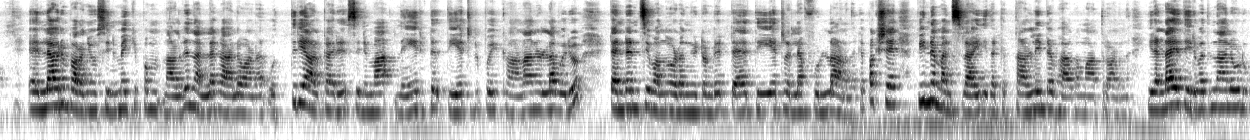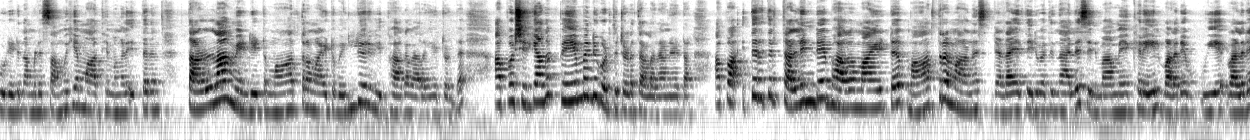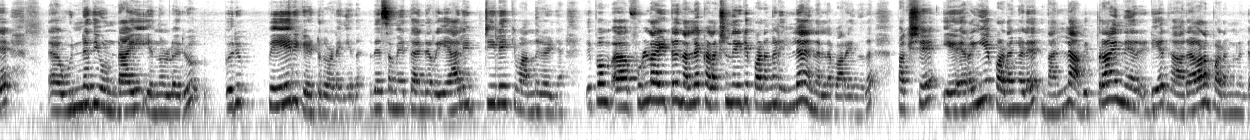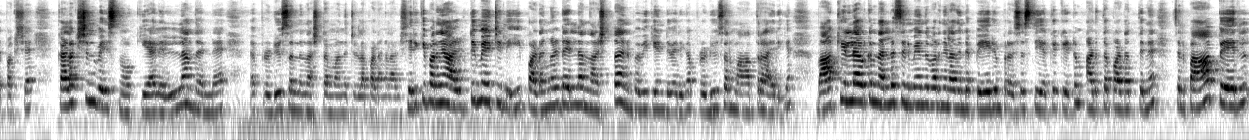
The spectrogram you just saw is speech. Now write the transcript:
എല്ലാവരും പറഞ്ഞു സിനിമയ്ക്കിപ്പം വളരെ നല്ല കാലമാണ്. ഒത്തിരി ആൾക്കാർ സിനിമ നേരിട്ട് തിയേറ്ററിൽ പോയി കാണാനുള്ള ഒരു ടെൻഡൻസി വന്നു തുടങ്ങിയിട്ടുണ്ട്. തിയേറ്റർ എല്ലാം ഫുള്ളാണെന്നൊക്കെ പക്ഷേ പിന്നെ മനസ്സിലായി ഇതൊക്കെ തള്ളിന്റെ ഭാഗം മാത്രമാണെന്ന്. ഈ രണ്ടായിരത്തി ഇരുപത്തിനാലോട് കൂടിയിട്ട് നമ്മുടെ സാമൂഹ്യ മാധ്യമങ്ങൾ ഇത്തരം തള്ളാൻ വേണ്ടിയിട്ട് മാത്രമായിട്ട് വലിയൊരു വിഭാഗം ഇറങ്ങിയിട്ടുണ്ട്. അപ്പോൾ ശരിക്കും അത് പേയ്മെന്റ് കൊടുത്തിട്ടുള്ള തള്ളലാണ് കേട്ടോ. അപ്പോൾ ഇത്തരത്തിൽ തള്ളിന്റെ ഭാഗമായിട്ട് മാത്രമാണ് രണ്ടായിരത്തി ഇരുപത്തിനാല് സിനിമാ മേഖലയിൽ വളരെ വളരെ ഉന്നതി ഉണ്ടായി എന്നുള്ളൊരു ഒരു പേര് കേട്ടു തുടങ്ങിയത്. അതേസമയത്ത് അതിന്റെ റിയാലിറ്റിയിലേക്ക് വന്നു കഴിഞ്ഞാൽ ഇപ്പം ഫുള്ളായിട്ട് നല്ല കളക്ഷൻ നേടിയ പടങ്ങളില്ല എന്നല്ല പറയുന്നത്. പക്ഷേ ഇറങ്ങിയ പടങ്ങൾ നല്ല അഭിപ്രായം നേടിയ ധാരാളം പടങ്ങളുണ്ട്. പക്ഷേ കളക്ഷൻ വൈസ് നോക്കിയാൽ എല്ലാം തന്നെ പ്രൊഡ്യൂസറിന് നഷ്ടം വന്നിട്ടുള്ള പടങ്ങളാണ്. ശരിക്കും പറഞ്ഞാൽ അൾട്ടിമേറ്റ്ലി ഈ പടങ്ങളുടെ എല്ലാം നഷ്ടം അനുഭവിക്കേണ്ടി വരിക പ്രൊഡ്യൂസർ മാത്രമായിരിക്കും. ബാക്കി എല്ലാവർക്കും നല്ല സിനിമ എന്ന് പറഞ്ഞാൽ അതിന്റെ പേരും പ്രശസ്തിയൊക്കെ കിട്ടും. അടുത്ത പടത്തിന് ചിലപ്പോൾ ആ പേരിൽ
